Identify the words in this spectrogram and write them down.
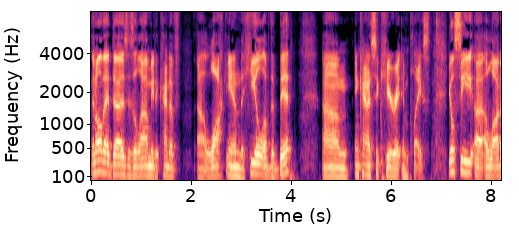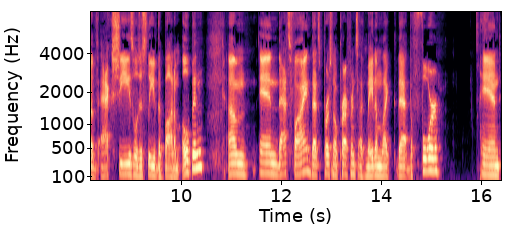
And all that does is allow me to kind of uh, lock in the heel of the bit um, and kind of secure it in place. You'll see uh, a lot of axe sheaths will just leave the bottom open. Um, and that's fine. That's personal preference. I've made them like that before and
